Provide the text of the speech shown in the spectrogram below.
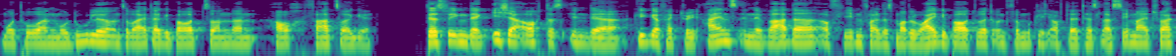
Motoren, Module und so weiter gebaut, sondern auch Fahrzeuge. Deswegen denke ich ja auch, dass in der Gigafactory 1 in Nevada auf jeden Fall das Model Y gebaut wird und vermutlich auch der Tesla Semi-Truck,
